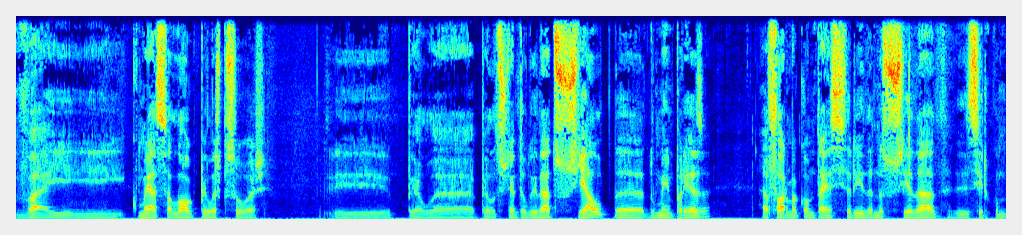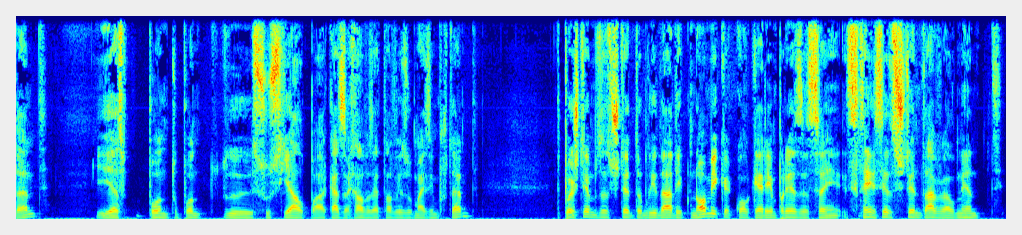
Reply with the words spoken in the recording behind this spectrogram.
Vai, começa logo pelas pessoas, pela, pela sustentabilidade social da, de uma empresa, a forma como está inserida na sociedade circundante, e esse ponto, o ponto social para a Casa Relvas é talvez o mais importante depois temos a sustentabilidade económica. Qualquer empresa sem, sem ser sustentavelmente,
